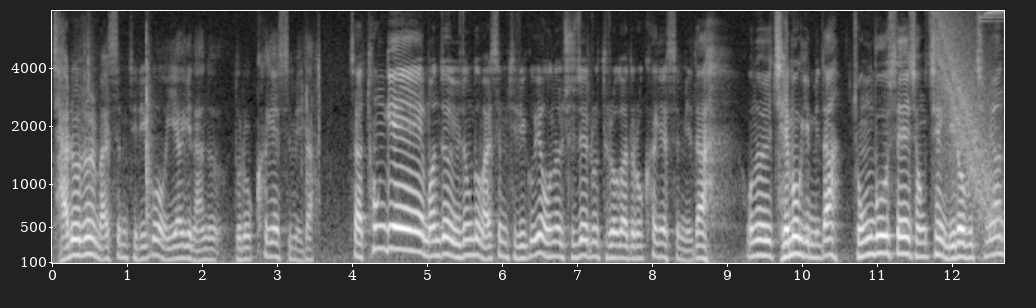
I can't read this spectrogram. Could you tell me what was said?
자료를 말씀드리고 이야기 나누도록 하겠습니다. 자, 통계 먼저 이 정도 말씀드리고요. 오늘 주제로 들어가도록 하겠습니다. 오늘 제목입니다. 종부세 정책 밀어붙이면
